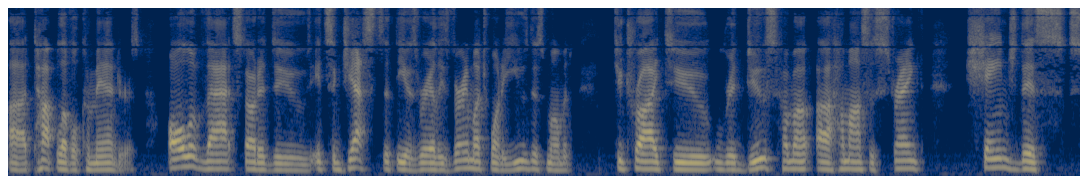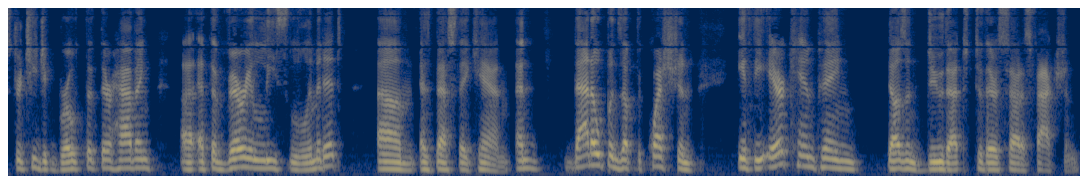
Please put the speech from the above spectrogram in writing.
uh, top level commanders. All of that started to, it suggests that the Israelis very much want to use this moment to try to reduce uh, Hamas's strength, change this strategic growth that they're having, uh, at the very least, limit it um, as best they can. And that opens up the question if the air campaign doesn't do that to their satisfaction,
